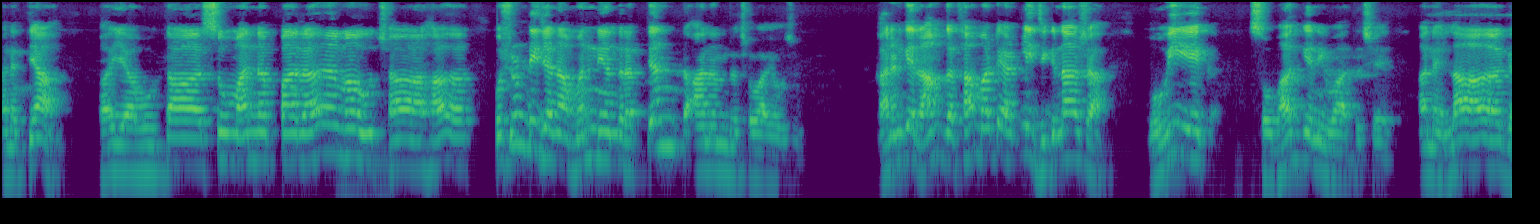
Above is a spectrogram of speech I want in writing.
અને ત્યાં સુમન પરમ ઉછાહ. કુશુંડીજના મનની અંદર અત્યંત આનંદ છવાયો છે. કારણ કે રામકથા માટે આટલી જિજ્ઞાસા હોવી એક સૌભાગ્યની વાત છે. અને લાગ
